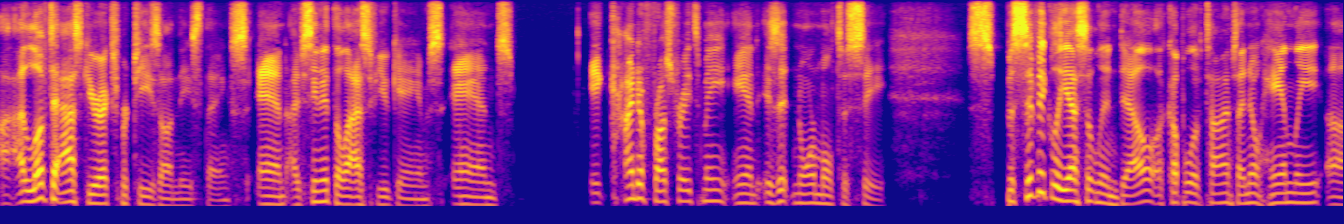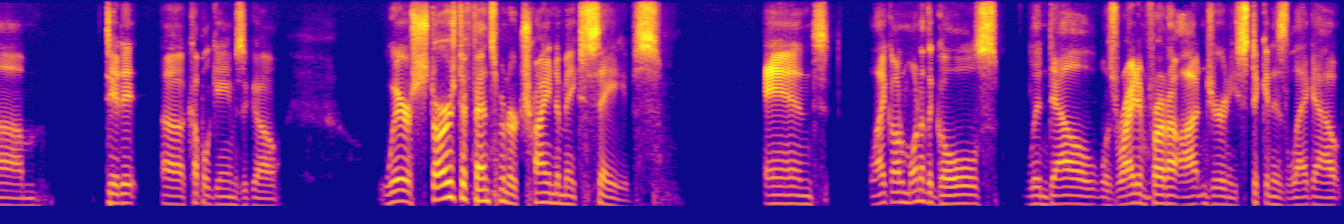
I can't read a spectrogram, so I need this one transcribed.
I love to ask your expertise on these things, and I've seen it the last few games, and it kind of frustrates me. And is it normal to see? Specifically, Esa Lindell a couple of times. I know Hanley um, did it a couple games ago where Stars defensemen are trying to make saves. And like on one of the goals, Lindell was right in front of Oettinger and he's sticking his leg out.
